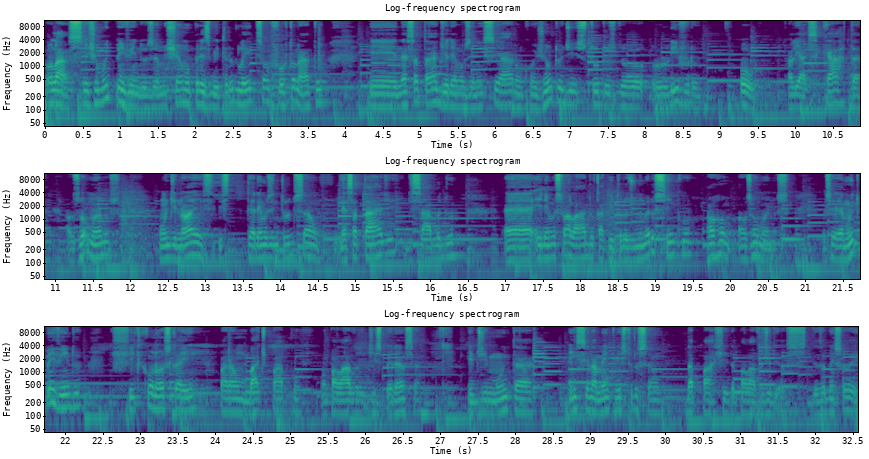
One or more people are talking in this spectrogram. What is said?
Olá, sejam muito bem-vindos. Eu me chamo Presbítero Gleidson Fortunato e nessa tarde iremos iniciar um conjunto de estudos do livro, ou, aliás, carta aos Romanos, onde nós teremos introdução. Nessa tarde de sábado, é, iremos falar do capítulo de número 5 aos Romanos. Você é muito bem-vindo, fique conosco aí para um bate-papo, uma palavra de esperança e de muita ensinamento e instrução da parte da palavra de Deus. Deus abençoe.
